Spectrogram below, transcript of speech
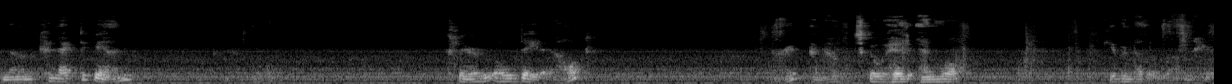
and then I'm going to connect again. Clear the old data out. All right, and now let's go ahead and we'll give another run here.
